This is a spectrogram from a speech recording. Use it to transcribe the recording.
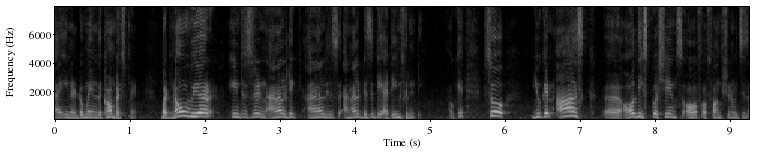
uh, in a domain in the complex plane but now we are interested in analytic analysis analyticity at infinity okay. So you can ask uh, all these questions of a function which is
